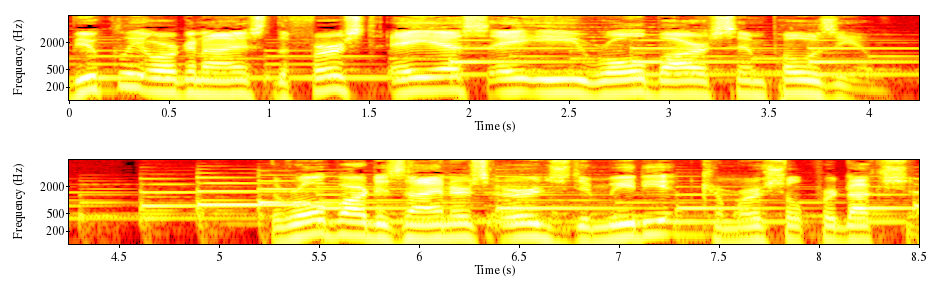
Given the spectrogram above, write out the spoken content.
Buchele organized the first ASAE Roll Bar Symposium. The roll bar designers urged immediate commercial production.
